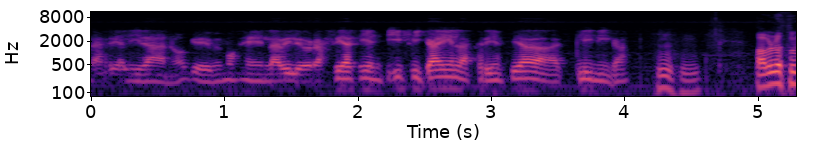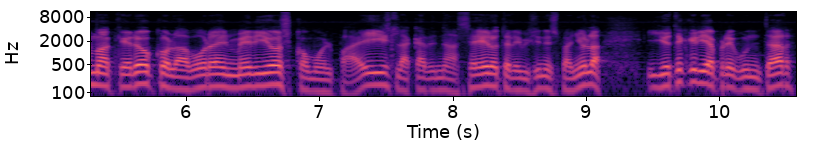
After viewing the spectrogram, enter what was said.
la realidad, ¿no? que vemos en la bibliografía científica y en la experiencia clínica. Pablo Zumaquero colabora en medios como El País, la cadena SER Televisión Española. Y yo te quería preguntar,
